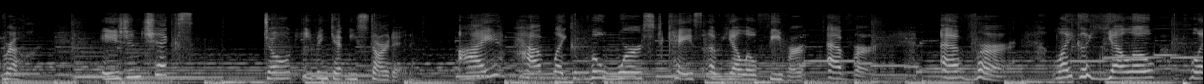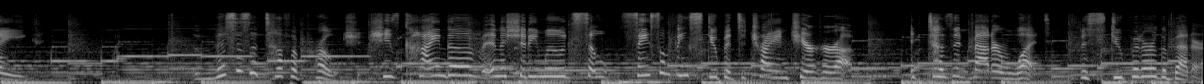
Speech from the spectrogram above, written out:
bro, Asian chicks? Don't even get me started. I have like the worst case of yellow fever ever. Ever. Like a yellow plague. This is a tough approach. She's kind of in a shitty mood, so say something stupid to try and cheer her up. It doesn't matter what. The stupider, the better.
